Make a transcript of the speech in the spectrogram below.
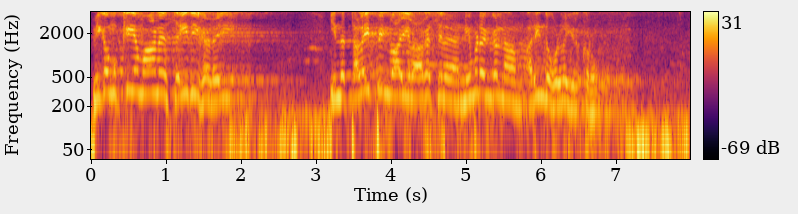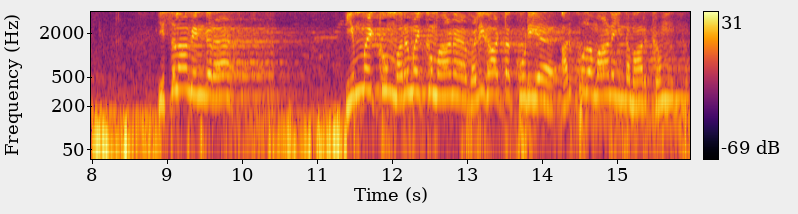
மிக முக்கியமான செய்திகளை இந்த தலைப்பின் வாயிலாக சில நிமிடங்கள் நாம் அறிந்து கொள்ள இருக்கிறோம். இஸ்லாம் என்கிற இம்மைக்கும் மறுமைக்குமான வழிகாட்டக்கூடிய அற்புதமான இந்த மார்க்கம்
